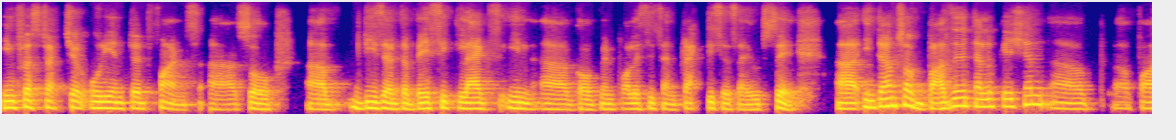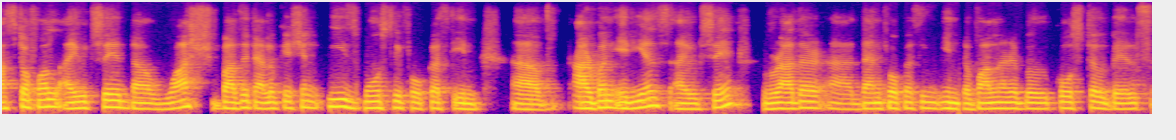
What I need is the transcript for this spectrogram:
infrastructure oriented funds. Uh, so uh, these are the basic lags in uh, government policies and practices, I would say. Uh, in terms of budget allocation, uh, first of all, I would say the WASH budget allocation is mostly focused in uh, urban areas, I would say, rather uh, than focusing in the vulnerable coastal belts,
